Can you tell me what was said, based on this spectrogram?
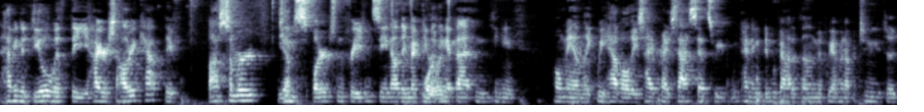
having to deal with the higher salary cap. They've last summer teams Yep. splurged in free agency. Now they might be Portland. looking at that and thinking, "Oh man, like we have all these high priced assets. We, we kind of need to move out of them. If we have an opportunity to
